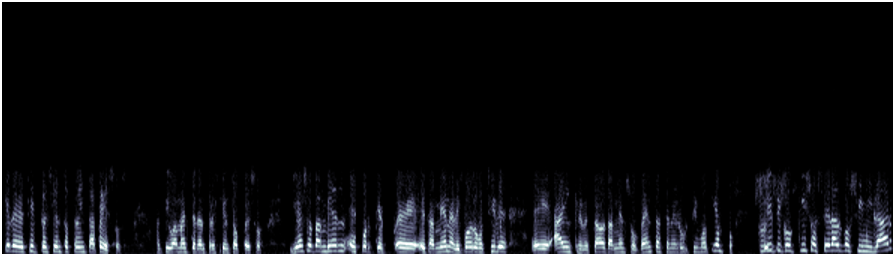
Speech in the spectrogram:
quiere decir 330 pesos. Antiguamente eran 300 pesos. Y eso también es porque eh, también el Hipódromo Chile eh, ha incrementado también sus ventas en el último tiempo. Club Hípico quiso hacer algo similar,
